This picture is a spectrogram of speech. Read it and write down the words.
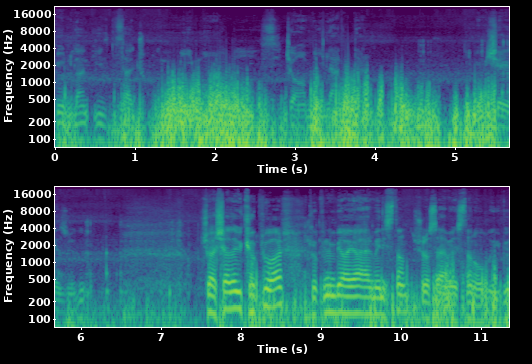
görülen ilk Selçuklu mimarisi camilerden gibi bir şey yazıyordu. Şu aşağıda bir köprü var. Köprünün bir ayağı Ermenistan. Şurası Ermenistan olduğu gibi.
